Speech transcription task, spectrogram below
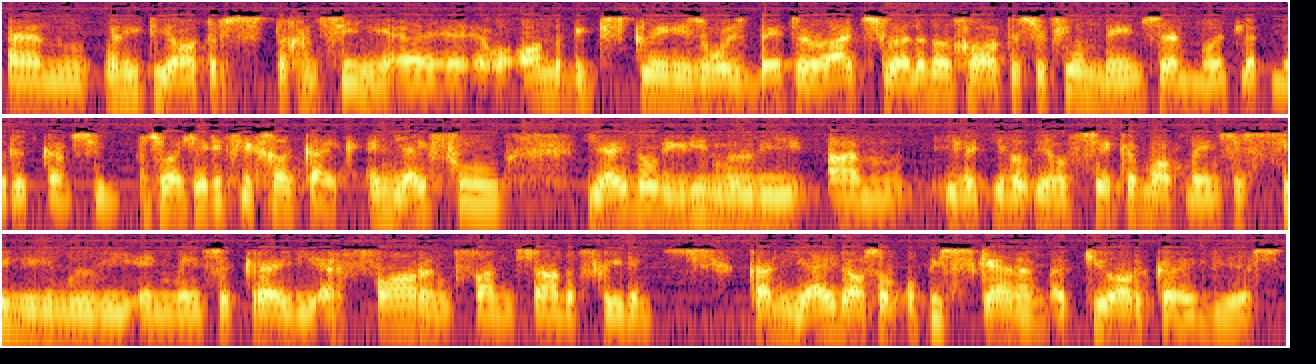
ehm um, in die teaters te gaan sien nie. Uh, on the big screen is always better, right? So hulle wil gehad het soveel mense moontlik moet dit kan sien. So as jy die fliek gaan kyk en jy voel jy wil hierdie movie ehm um, jy weet jy wil jy wil seker maak mense sien hierdie movie en mense kry die ervaring van Sound of Freedom kan jy daar sal op die skerm 'n QR code wees.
